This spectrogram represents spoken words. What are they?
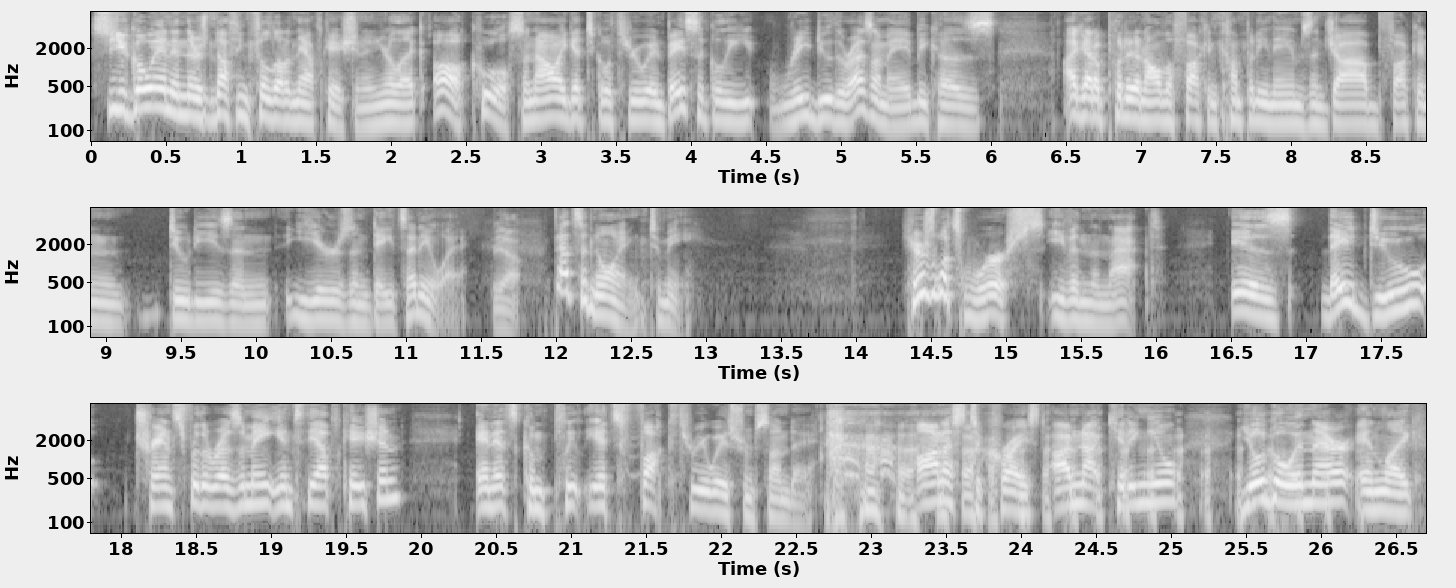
So you go in and there's nothing filled out on the application, and you're like, oh, cool. So now I get to go through and basically redo the resume because I got to put in all the fucking company names and job fucking duties and years and dates anyway. Yeah. That's annoying to me. Here's what's worse even than that is they do transfer the resume into the application and it's completely it's fucked three ways from Sunday. Honest to Christ, I'm not kidding you. You'll go in there and like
